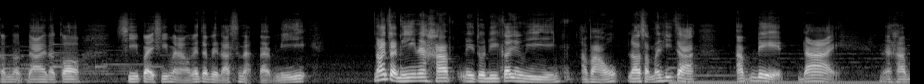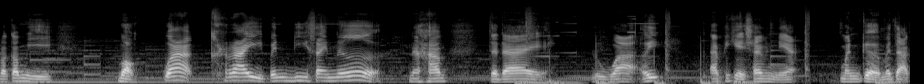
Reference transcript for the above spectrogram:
กำหนดได้แล้วก็ชี้ไปชี้มาก็จะเป็นลักษณะแบบนี้ นอกจากนี้นะครับในตัวนี้ก็ยังมี about เราสามารถที่จะอัปเดตได้นะครับ แล้วก็มีบอกว่าใครเป็นดีไซเนอร์นะครับ จะได้รู้ว่า เอ้ยแอปพลิเคชันนี้มันเกิดมาจาก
